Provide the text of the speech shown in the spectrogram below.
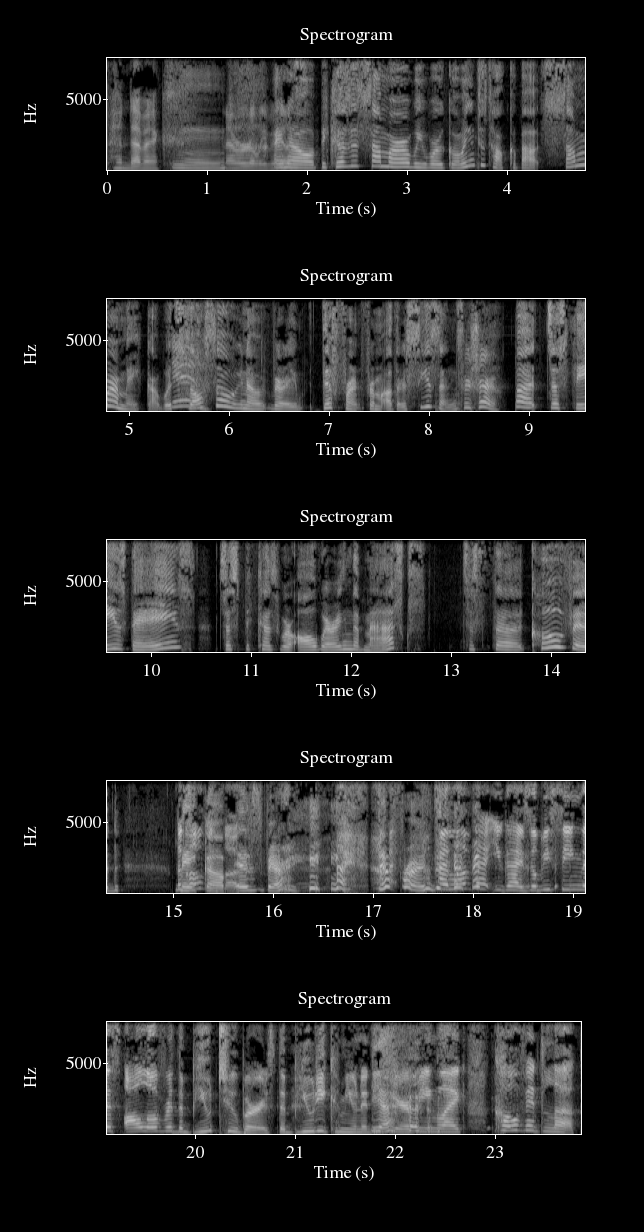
pandemic never really. I know because it's summer, we were going to talk about summer makeup, which is also you know very different from other seasons. For sure. But just these days, just because we're all wearing the masks, just the COVID makeup look. is very different. I love that you guys. You'll be seeing this all over the beautubers, the beauty community Yes. here, being like COVID look,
